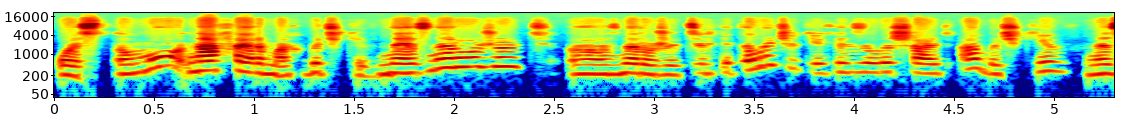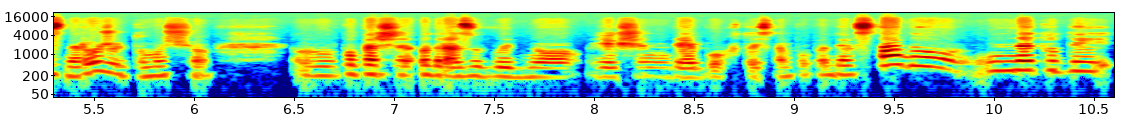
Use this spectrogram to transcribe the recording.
Ось тому на фермах бичків не знарожують, е, знарожують тільки теличок, яких залишають, а бичків не знарожують, тому що, е, по-перше, одразу видно, якщо, не дай Бог, хтось там попаде в стадо не туди,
